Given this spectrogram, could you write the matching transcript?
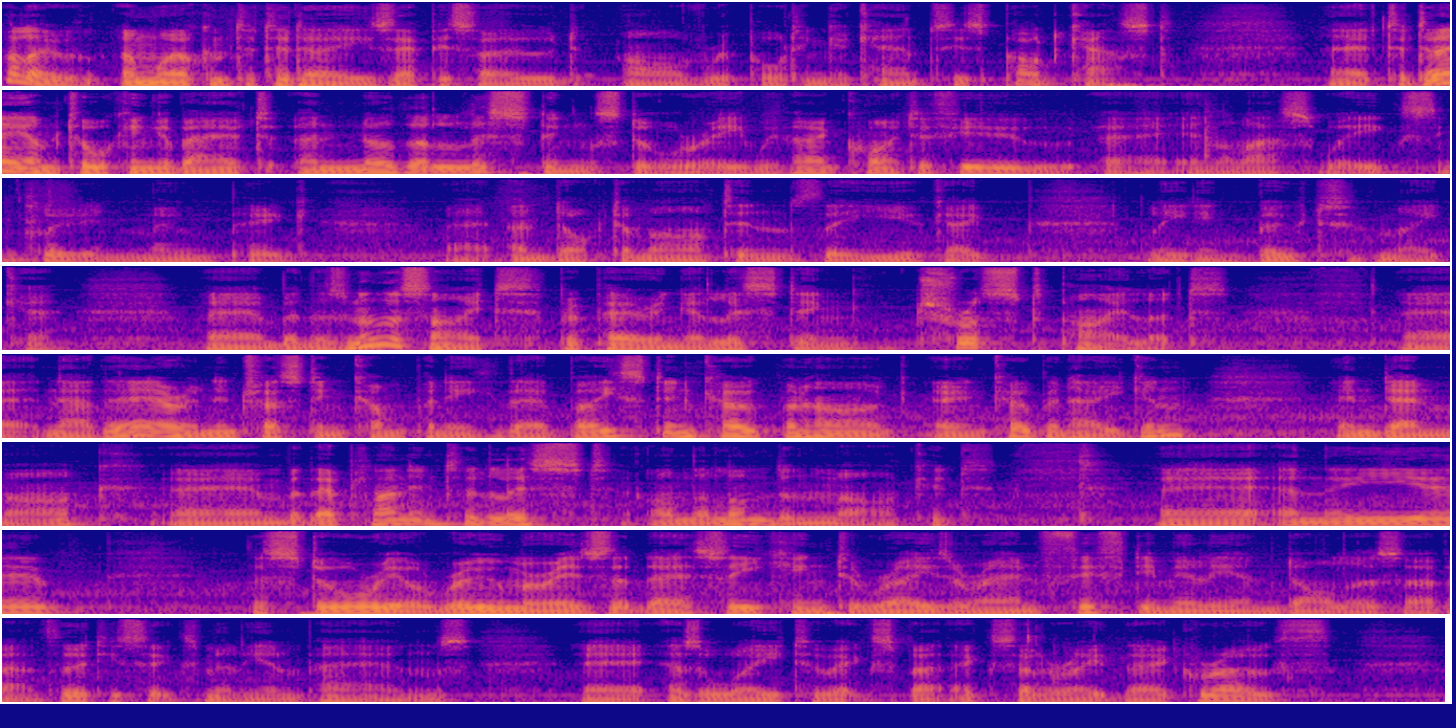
Hello, and welcome to today's episode of Reporting Accounts' podcast. Uh, today I'm talking about another listing story. We've had quite a few uh, in the last weeks, including Moonpig uh, and Dr. Martens, the UK leading boot maker. Uh, but there's another site preparing a listing, Trustpilot. Uh, now they're an interesting company. They're based in Copenhagen, in Copenhagen in Denmark, um, but they're planning to list on the London market. Uh, and the uh, the story or rumor is that they're seeking to raise around fifty million dollars, so about thirty six million pounds, uh, as a way to exp- accelerate their growth.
